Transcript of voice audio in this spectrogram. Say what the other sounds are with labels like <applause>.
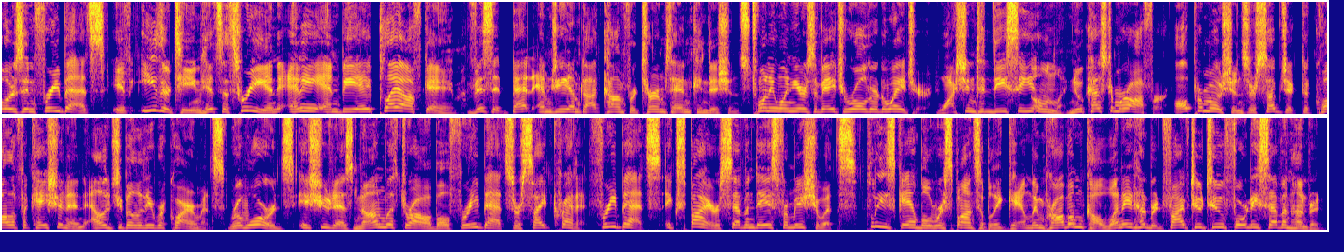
in free bets if either team hits a three in any NBA playoff game. Visit BetMGM.com for terms and conditions. 21 years of age or older to wager. Washington, D.C. only. New customer offer. All promotions are subject to qualification and eligibility requirements. Rewards issued as non withdrawable free bets or site credit. Free bets expire seven days from issuance. Please gamble responsibly. Gambling problem? Call 1 800 522 4700.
